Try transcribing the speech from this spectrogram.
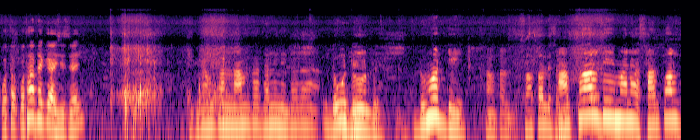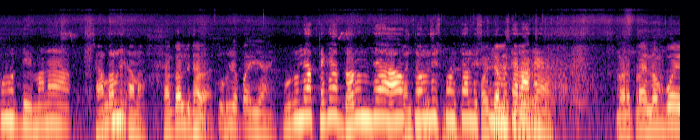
কোথা কোথা থেকে আসিস এই গ্রামটার নামটা জানি না দাদা। ডুমুরডি। ডুমুরডি। সাঁতালি সাঁতালডি মানে সাঁতাল ডুমুরডি মানে সাঁতালি থানা। সাঁওতালডি থানা। পুরুলিয়া পাইরিয়ায় পুরুলিয়ার থেকে ধরুন যে চল্লিশ পঁয়তাল্লিশ কিলোমিটার আগে। মানে প্রায় নব্বই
